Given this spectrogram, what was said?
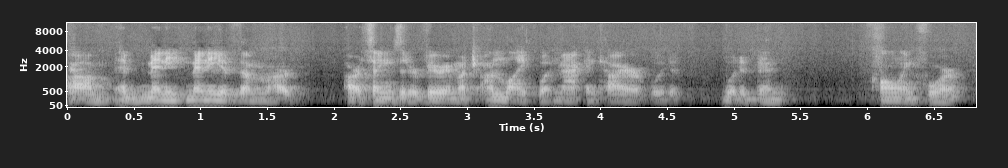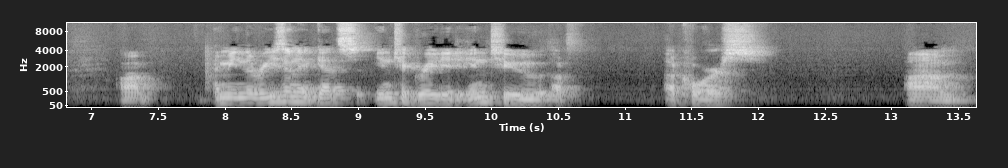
Um, and many many of them are are things that are very much unlike what MacIntyre would have would have been calling for. Um, I mean, the reason it gets integrated into a, a course um,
